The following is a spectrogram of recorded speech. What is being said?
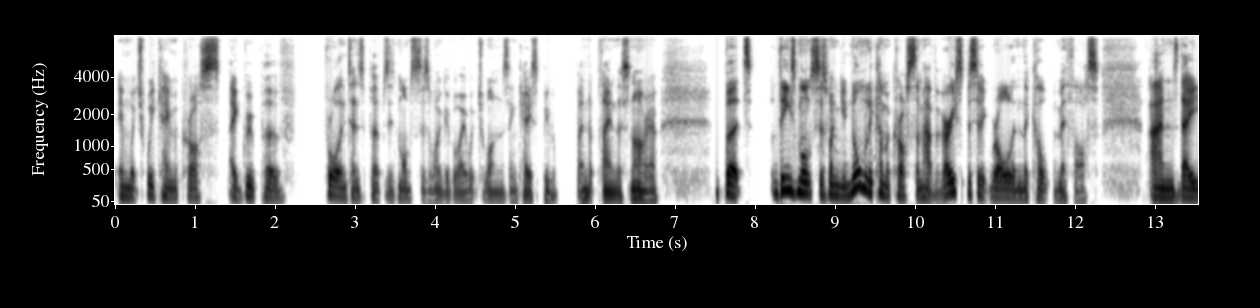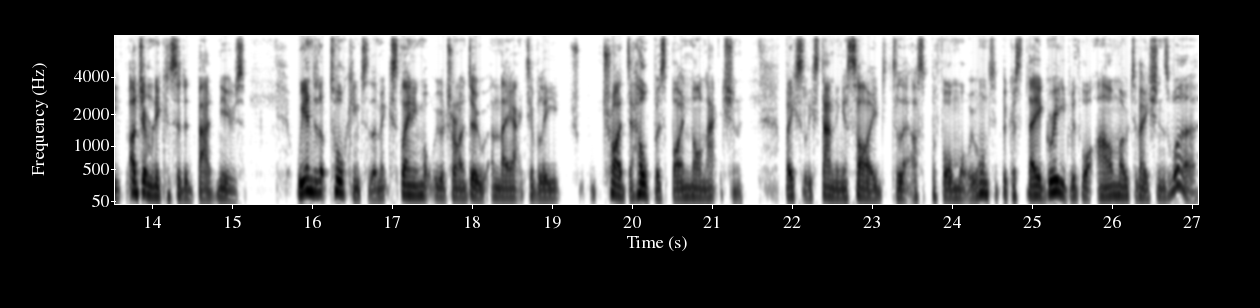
in which we came across a group of, for all intents and purposes, monsters. I won't give away which ones in case people end up playing the scenario. But these monsters, when you normally come across them, have a very specific role in the Kult mythos, and they are generally considered bad news. We ended up talking to them, explaining what we were trying to do, and they actively tr- tried to help us by non action, basically standing aside to let us perform what we wanted because they agreed with what our motivations were.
